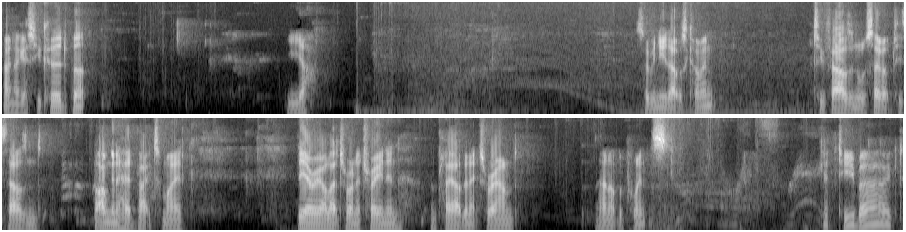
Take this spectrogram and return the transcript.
And I guess you could, but... Yeah. So we knew that was coming. 2000, we'll save up 2000. But I'm going to head back to my the area I like to run a train in and play out the next round and up the points. Get teabagged.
